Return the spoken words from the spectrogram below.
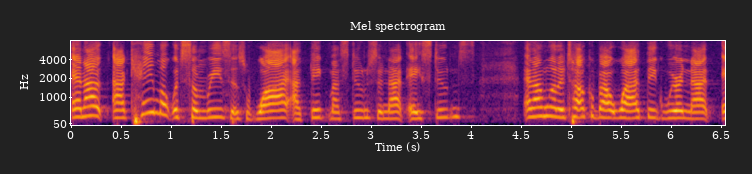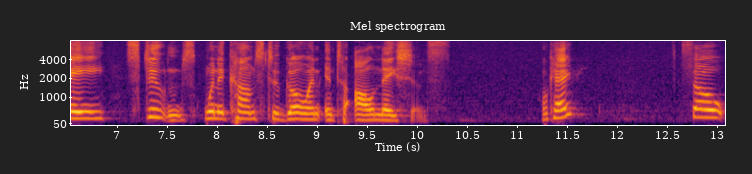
And I, I came up with some reasons why I think my students are not A students. And I'm going to talk about why I think we're not A students when it comes to going into all nations. Okay? So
